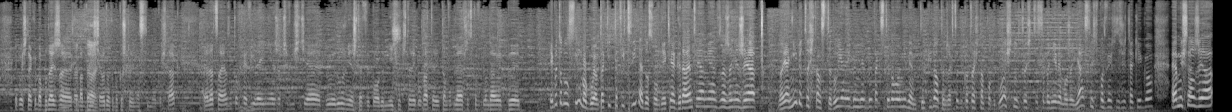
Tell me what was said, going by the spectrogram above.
Jakoś tak chyba bodajże No tak, chyba tak. 20 euro chyba kosztuje na Steam jakoś tak. Ale wracając, no to w Heavy Rainie rzeczywiście były również te wybory. Mieliśmy cztery bohatery, tam w ogóle wszystko wyglądało jakby... Jakby to był film ogółem, taki, taki thriller dosłownie. Jak ja grałem, to ja miałem wrażenie, że ja... No ja niby coś tam steruję, ale jakbym jakby tak sterował, nie wiem, tym pilotem, że chcę tylko coś tam podgłośnić, coś co sobie, nie wiem, może jasność podwiększyć, coś takiego. A ja myślałem, że ja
